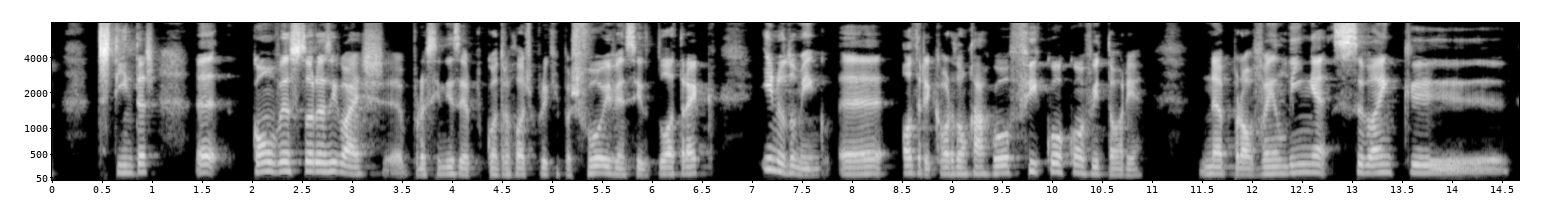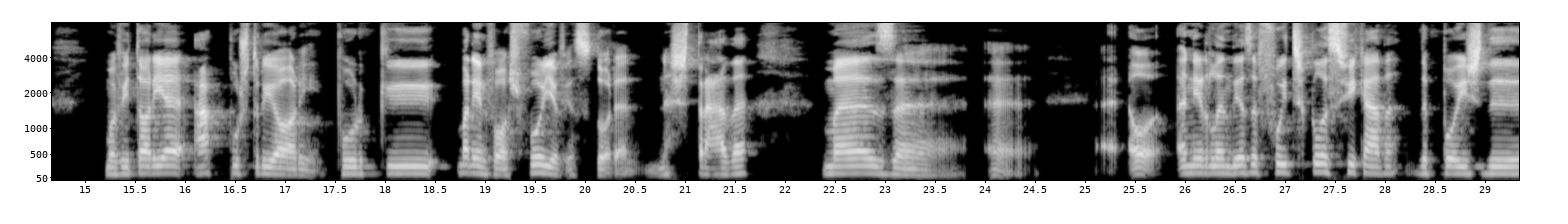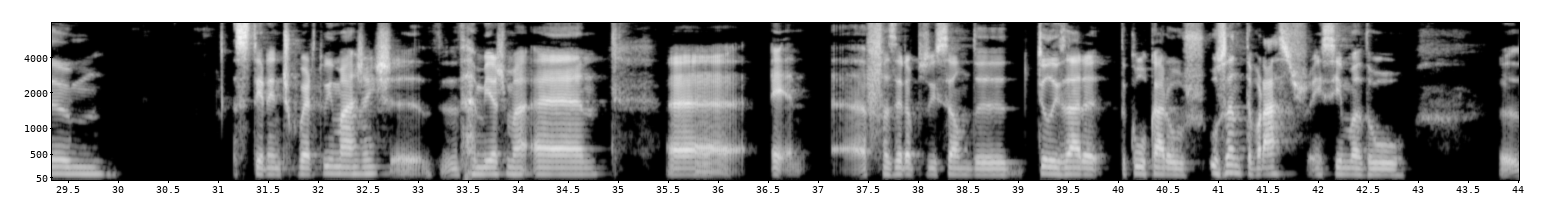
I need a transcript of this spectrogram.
distintas, uh, com vencedoras iguais, uh, por assim dizer, porque o contrarrelógio por equipas foi vencido pela Trek e no domingo uh, Odric Gordon Rago ficou com a vitória na prova em linha, se bem que uma vitória a posteriori, porque Marianne Vos foi a vencedora na estrada, mas a, a, a neerlandesa foi desclassificada depois de hum, se terem descoberto imagens uh, da mesma a, a, a, fazer a posição de, de, utilizar, de colocar os, os antebraços em cima do,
